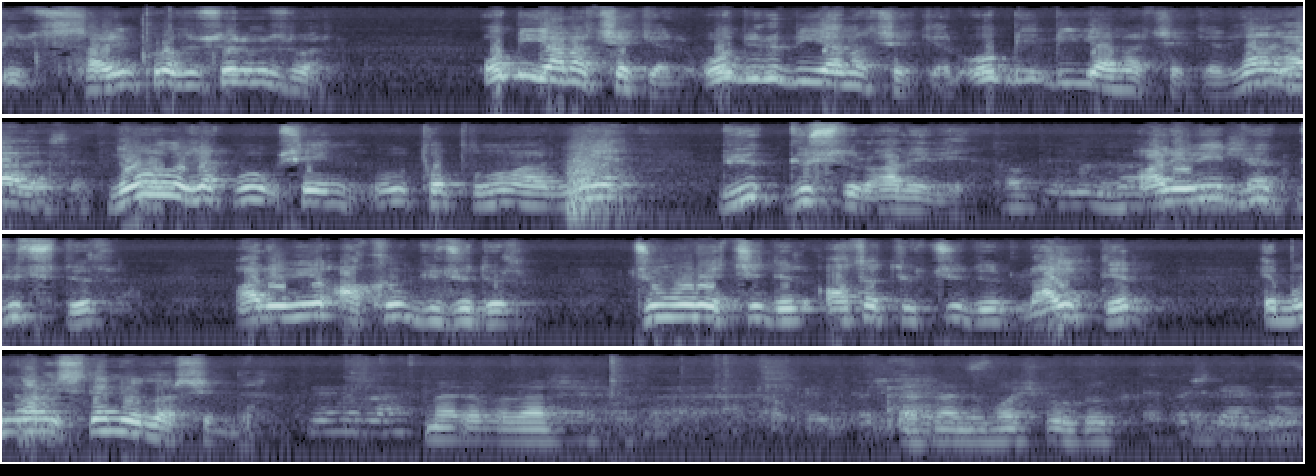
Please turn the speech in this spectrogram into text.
bir sayın profesörümüz var. O bir yana çeker. O biri bir yana çeker. O bir bir yana çeker. Yani Maalesef. ne olacak bu şeyin bu toplumun hali? Niye? büyük güçtür Alevi. Toplumun Alevi büyük güçtür. Alevi akıl gücüdür. Cumhuriyetçidir, Atatürkçüdür, layıktır. E bunlar istemiyorlar şimdi. Merhaba, Merhabalar. Efendim hoş bulduk. hoş geldiniz.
